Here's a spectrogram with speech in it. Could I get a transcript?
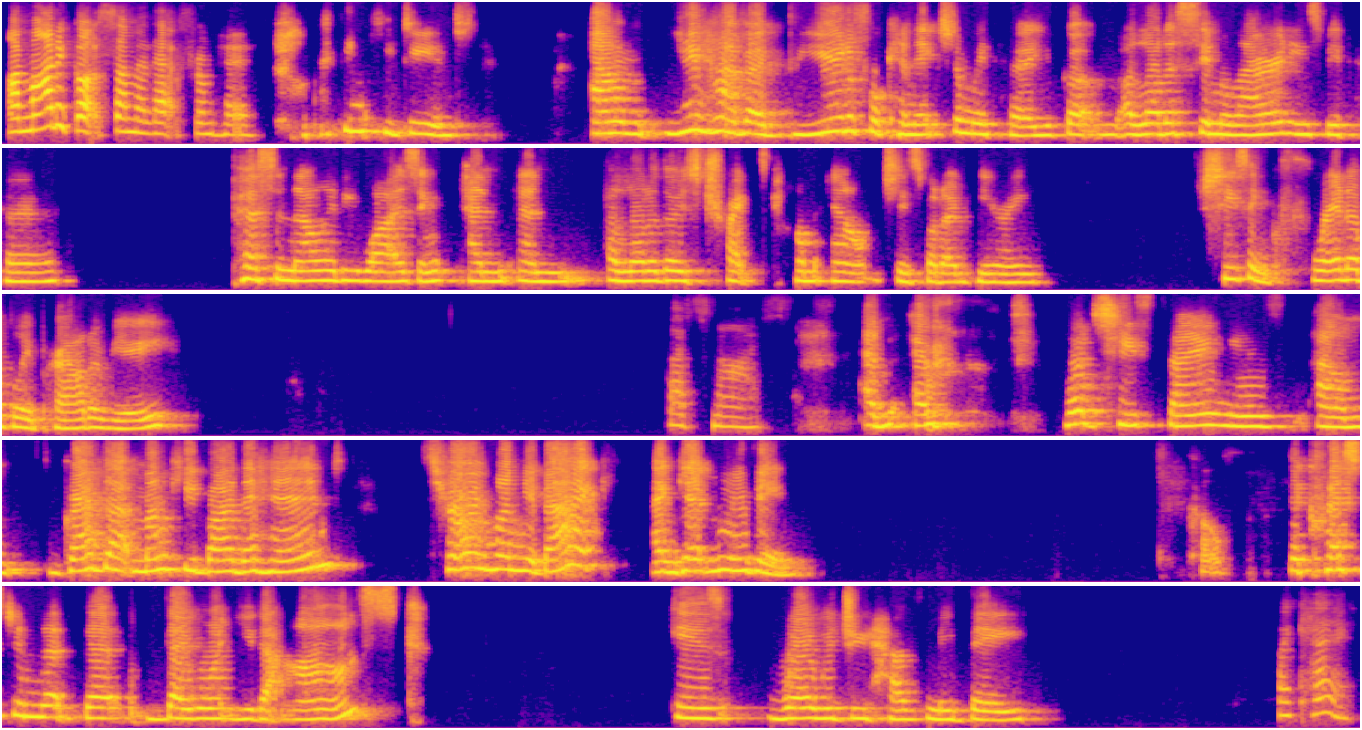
I might have got some of that from her. I think you did. Um, you have a beautiful connection with her. You've got a lot of similarities with her personality wise and, and and a lot of those traits come out is what i'm hearing she's incredibly proud of you that's nice and, and what she's saying is um, grab that monkey by the hand throw him on your back and get moving Cool. The question that, that they want you to ask is where would you have me be? Okay.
